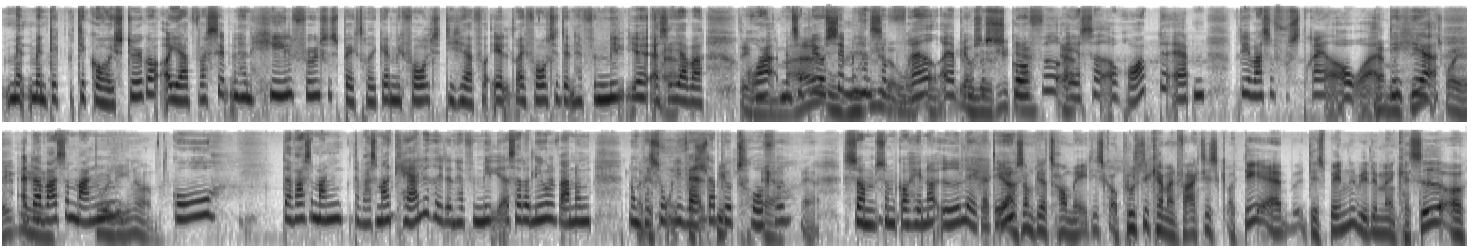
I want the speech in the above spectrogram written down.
men men det, det går i stykker, og jeg var simpelthen hele følelsesspektret igennem i forhold til de her forældre, i forhold til den her familie. Altså, Ja, jeg var rørt, men så blev jeg simpelthen så vred, og jeg blev så ulykkeligt, ja. skuffet, Ja. og jeg sad og råbte af dem, fordi jeg var så frustreret over, at det det her, tror jeg ikke, at der var så mange gode der var, så mange, der var så meget kærlighed i den her familie, og så der alligevel var nogle, nogle er personlige valg, der blev truffet, Ja, ja. Som, som går hen og ødelægger det. Ja, og som bliver traumatisk. Og pludselig kan man faktisk, og det er det spændende ved det, man kan sidde og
